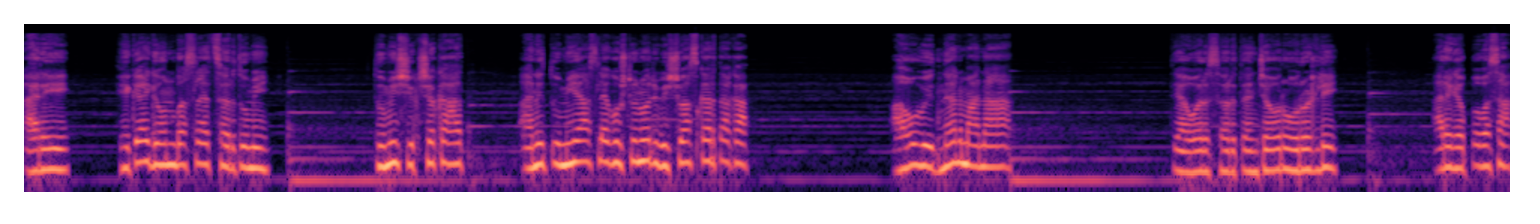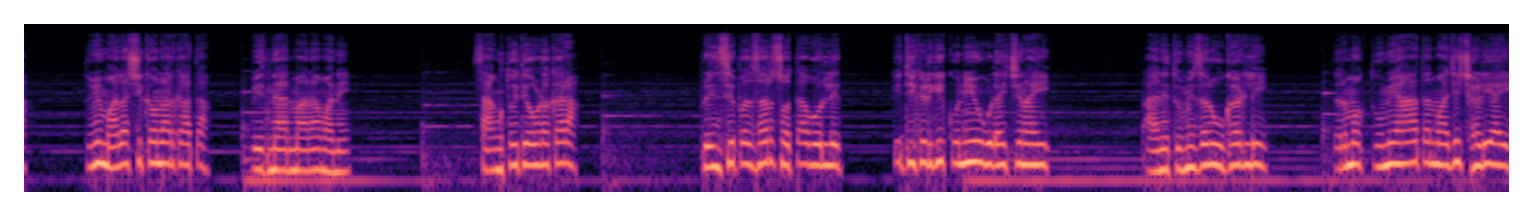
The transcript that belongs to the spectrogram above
अरे हे काय घेऊन बसलायत सर तुम्ही? तुम्ही शिक्षक आहात आणि तुम्ही असल्या गोष्टींवर विश्वास करता का? अहो विज्ञान माना. त्यावर सर त्यांच्यावर ओरडले. अरे गप्प बसा. तुम्ही मला शिकवणार का आता? विज्ञान माना म्हणे. सांगतोय तेवढं करा. प्रिन्सिपल सर स्वतः बोललेत की ती खिडकी कुणी उघडायची नाही. आणि तुम्ही जर उघडली तर मग तुम्ही आहात आणि माझी छडी आहे.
